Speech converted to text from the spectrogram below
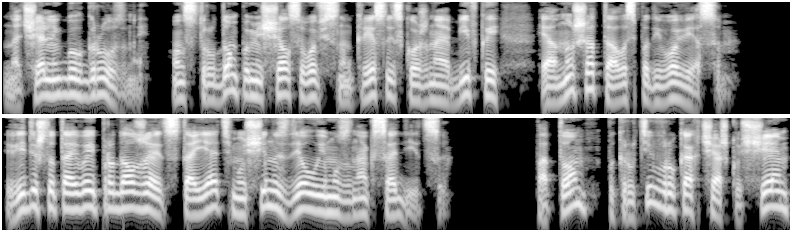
Начальник был грузный. Он с трудом помещался в офисном кресле с кожаной обивкой, и оно шаталось под его весом. Видя, что Тайвей продолжает стоять, мужчина сделал ему знак «садиться». Потом, покрутив в руках чашку с чаем,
